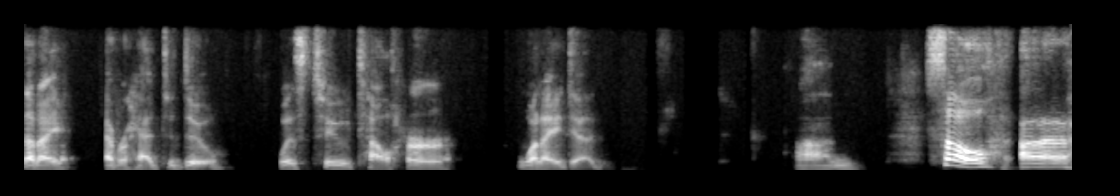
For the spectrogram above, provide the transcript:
that i ever had to do was to tell her what i did. Um, so uh,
